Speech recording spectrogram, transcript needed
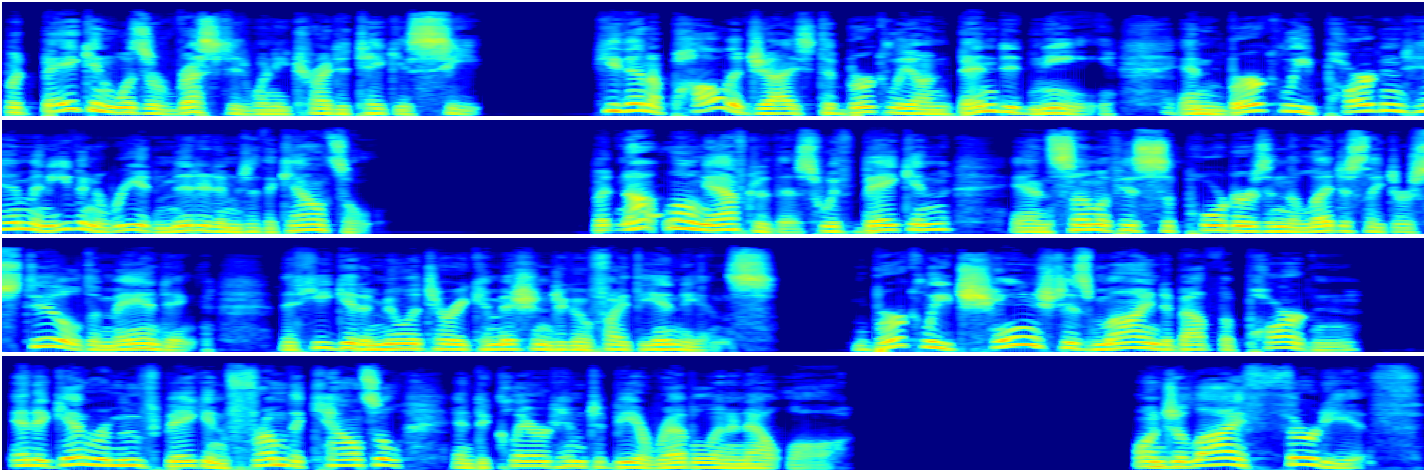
But Bacon was arrested when he tried to take his seat. He then apologized to Berkeley on bended knee, and Berkeley pardoned him and even readmitted him to the council. But not long after this, with Bacon and some of his supporters in the legislature still demanding that he get a military commission to go fight the Indians, Berkeley changed his mind about the pardon and again removed Bacon from the council and declared him to be a rebel and an outlaw. On July 30th,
